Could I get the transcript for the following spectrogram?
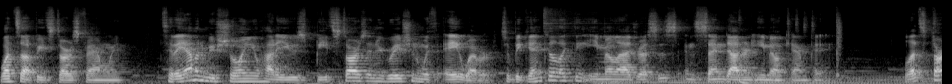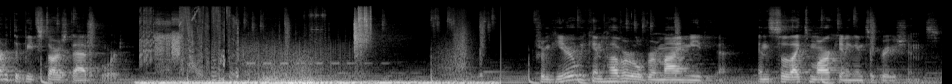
What's up BeatStars family? Today I'm going to be showing you how to use BeatStars integration with Aweber to begin collecting email addresses and send out an email campaign. Let's start at the BeatStars dashboard. From here we can hover over My Media and select Marketing Integrations.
